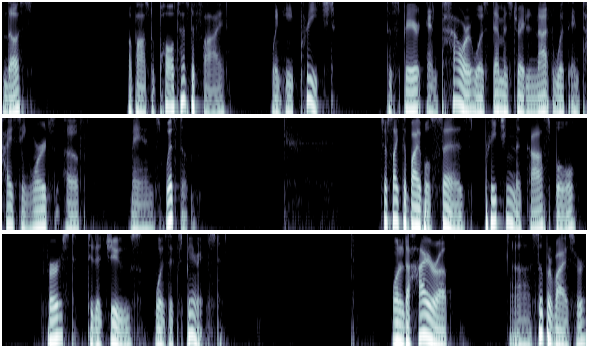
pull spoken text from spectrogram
Thus, Apostle Paul testified when he preached the Spirit and power was demonstrated not with enticing words of man's wisdom. Just like the Bible says, preaching the gospel first to the Jews was experienced. One of the higher up supervisor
